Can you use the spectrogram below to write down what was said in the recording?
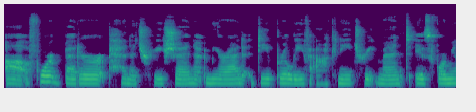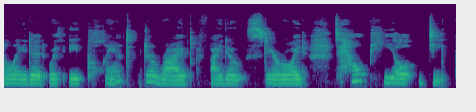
uh, for better penetration. Murad Deep Relief Acne Treatment is formulated with a plant derived phytosteroid to help heal deep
